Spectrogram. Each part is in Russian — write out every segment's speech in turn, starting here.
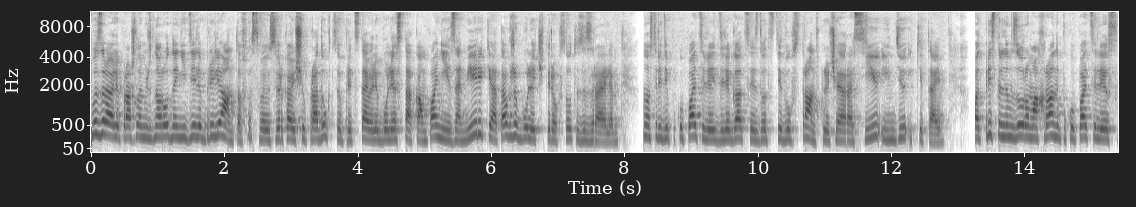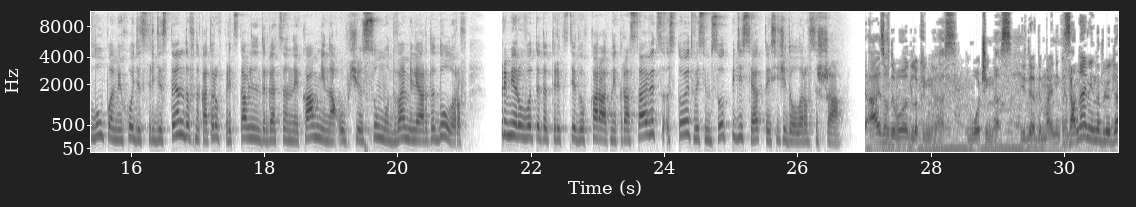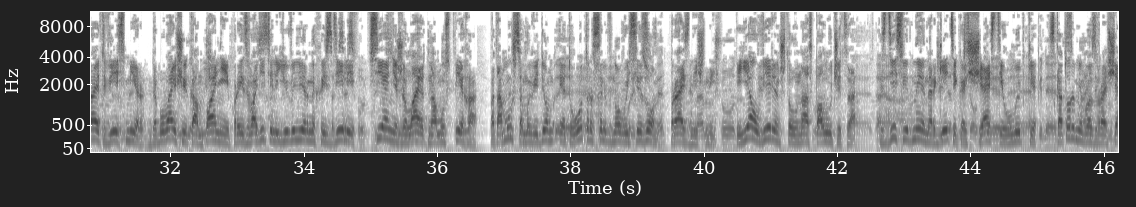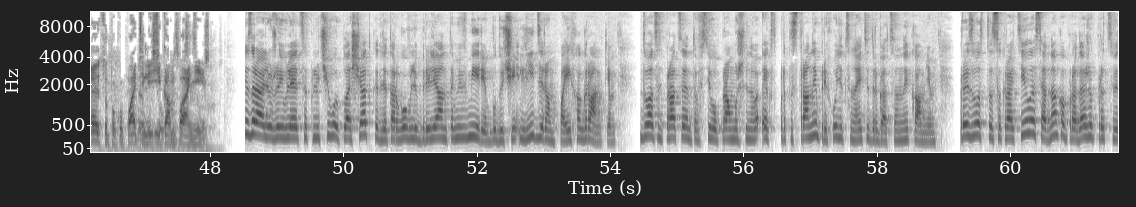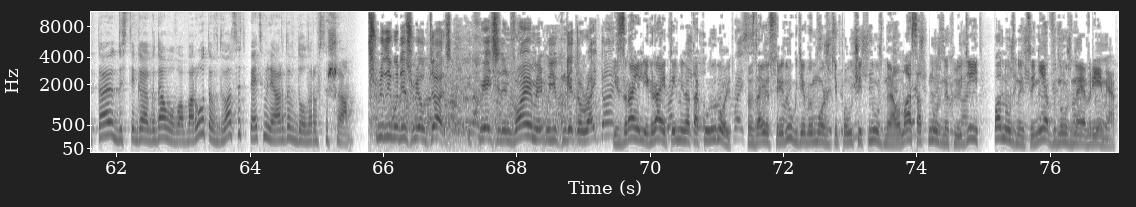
В Израиле прошла международная неделя бриллиантов. Свою сверкающую продукцию представили более 100 компаний из Америки, а также более 400 из Израиля. Ну а среди покупателей делегации из 22 стран, включая Россию, Индию и Китай. Под пристальным взором охраны покупатели с лупами ходят среди стендов, на которых представлены драгоценные камни на общую сумму 2 миллиарда долларов. К примеру, вот этот 32-каратный красавец стоит 850 тысяч долларов США. За нами наблюдает весь мир. Добывающие компании, производители ювелирных изделий, все они желают нам успеха, потому что мы ведем эту отрасль в новый сезон, праздничный. И я уверен, что у нас получится. Здесь видны энергетика, счастье, улыбки, с которыми возвращаются покупатели и компании. Израиль уже является ключевой площадкой для торговли бриллиантами в мире, будучи лидером по их огранке. 20% всего промышленного экспорта страны приходится на эти драгоценные камни. Производство сократилось, однако продажи процветают, достигая годового оборота в 25 миллиардов долларов США. Израиль играет именно такую роль. Создает среду, где вы можете получить нужный алмаз от нужных людей по нужной цене в нужное время.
